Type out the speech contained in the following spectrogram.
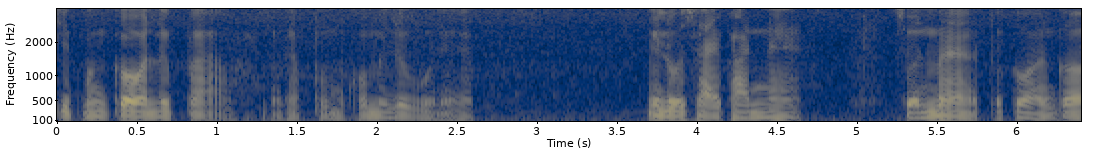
จิตมังกรหรือเปล่านะครับ ผมก็ไม่รู้นะครับ ไม่รู้สายพันธุ์นะฮะส่วนมากแต่ก่อนก็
